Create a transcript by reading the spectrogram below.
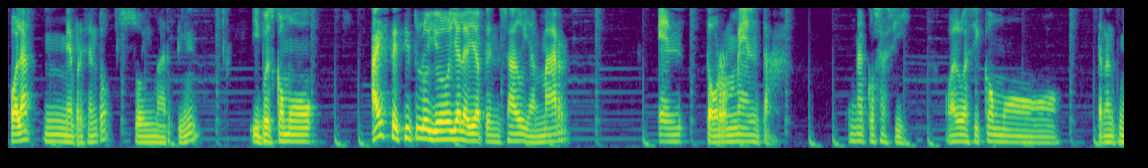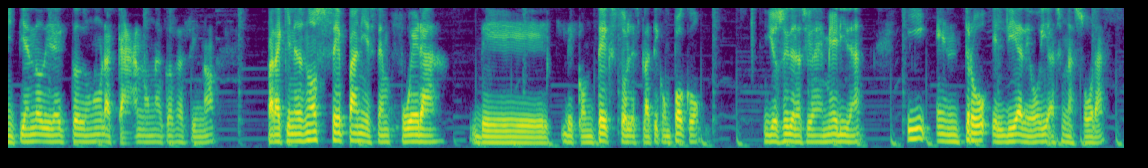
hola, me presento, soy Martín. Y pues como a este título yo ya le había pensado llamar En Tormenta, una cosa así o algo así como transmitiendo directo de un huracán una cosa así, ¿no? Para quienes no sepan y estén fuera de, contexto, les platico un poco. Yo soy de la ciudad de Mérida y entró el día de hoy, hace unas horas,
